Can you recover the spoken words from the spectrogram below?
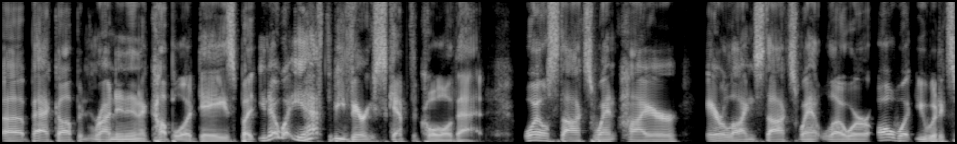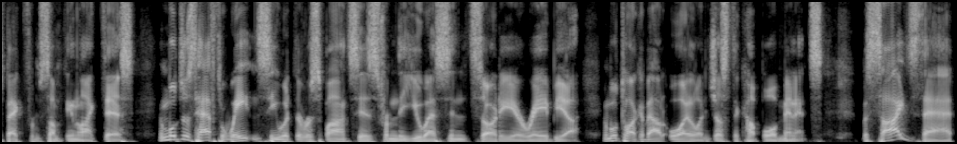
uh, back up and running in a couple of days. But you know what? You have to be very skeptical of that. Oil stocks went higher, airline stocks went lower, all what you would expect from something like this. And we'll just have to wait and see what the response is from the US and Saudi Arabia. And we'll talk about oil in just a couple of minutes. Besides that,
